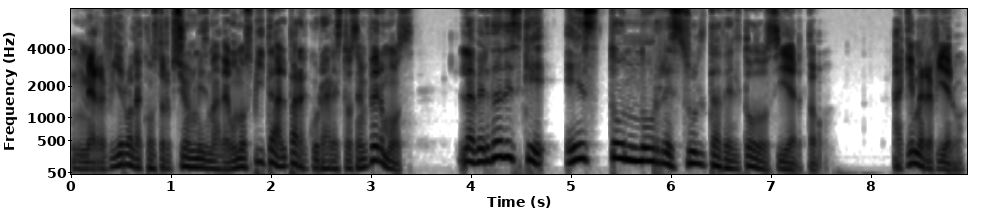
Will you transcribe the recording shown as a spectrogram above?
me refiero a la construcción misma de un hospital para curar a estos enfermos. La verdad es que esto no resulta del todo cierto. ¿A qué me refiero?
